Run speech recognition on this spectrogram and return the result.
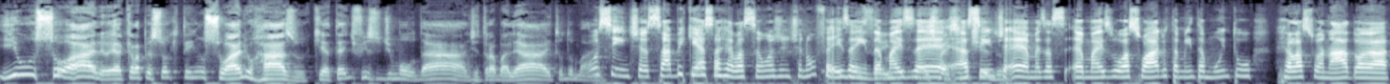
E o soalho é aquela pessoa que tem o soalho raso, que é até difícil de moldar, de trabalhar e tudo mais. Ô, Cíntia, sabe que essa relação a gente não fez ainda, fez, mas, mas é, a. Cíntia, é, mas, a- é, mas o assoalho também está muito relacionado à,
